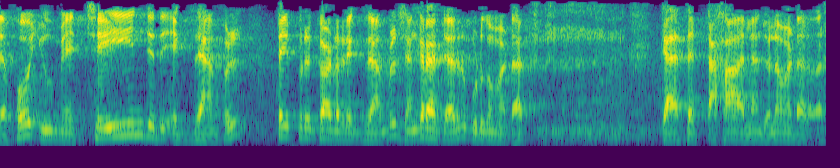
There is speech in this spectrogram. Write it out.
Therefore, you may change the example. Type recorder example, Shankaracharya kuduka matar. Cassette, taha, allan solla matar avar.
